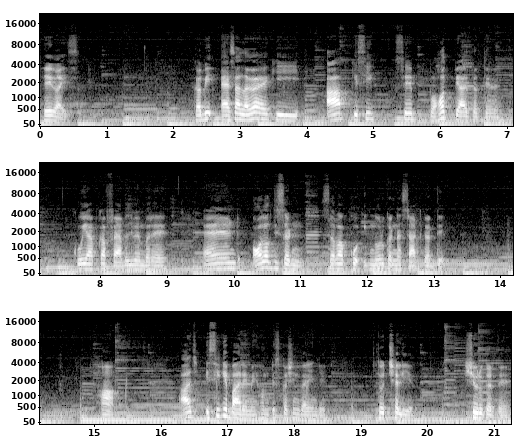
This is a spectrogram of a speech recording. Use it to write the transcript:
हे hey गाइस कभी ऐसा लगा है कि आप किसी से बहुत प्यार करते हैं? कोई आपका फैमिली मेंबर है and all of the sudden सब आपको इग्नोर करना स्टार्ट कर दे। हाँ आज इसी के बारे में हम डिस्कशन करेंगे। तो चलिए, शुरू करते हैं।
